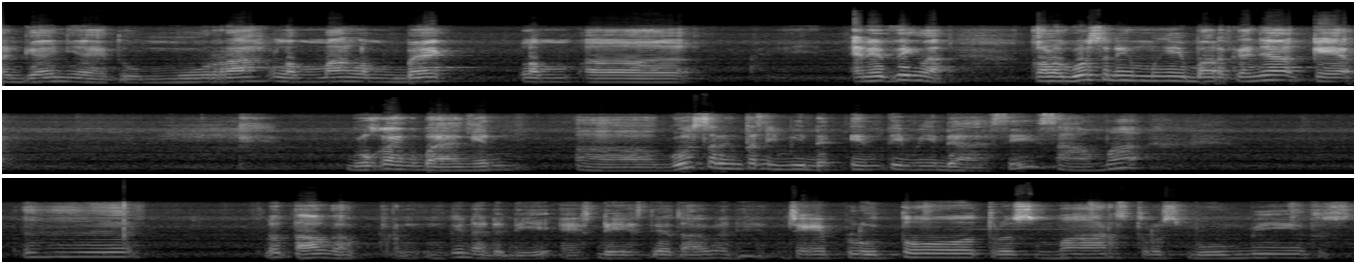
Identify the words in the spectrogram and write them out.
harganya itu. Murah lemah lembek lem, eh, anything lah. Kalau gue sering mengibaratkannya kayak gue kayak ngebayangin gue sering terintimidasi sama eh lo tau gak mungkin ada di SD SD atau apa nih misalnya Pluto terus Mars terus bumi terus,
